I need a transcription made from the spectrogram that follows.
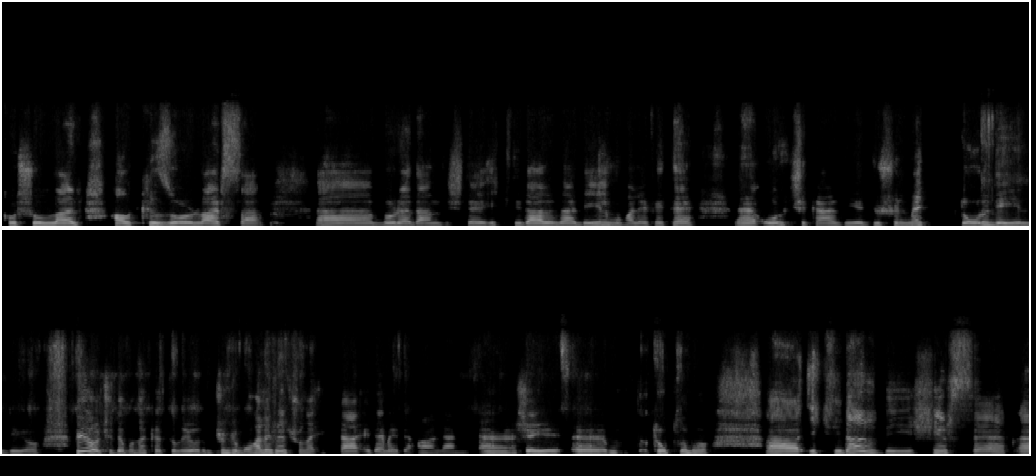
koşullar halkı zorlarsa buradan işte iktidara değil muhalefete e, oy çıkar diye düşünmek doğru değil diyor. Bir ölçüde buna katılıyorum. Çünkü muhalefet şuna ikna edemedi halen e, şeyi e, toplumu. E, iktidar değişirse e,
